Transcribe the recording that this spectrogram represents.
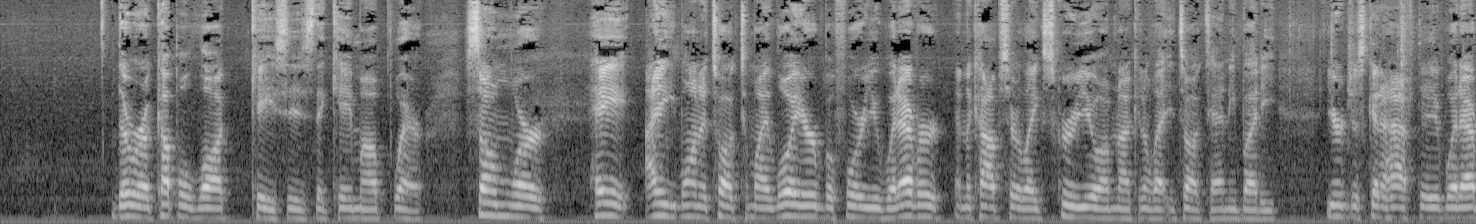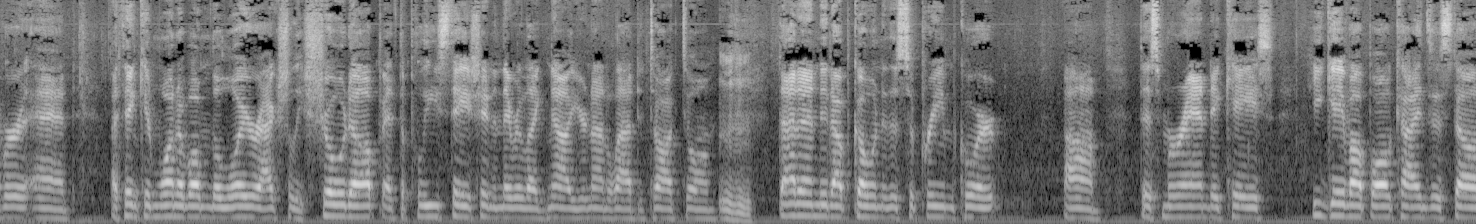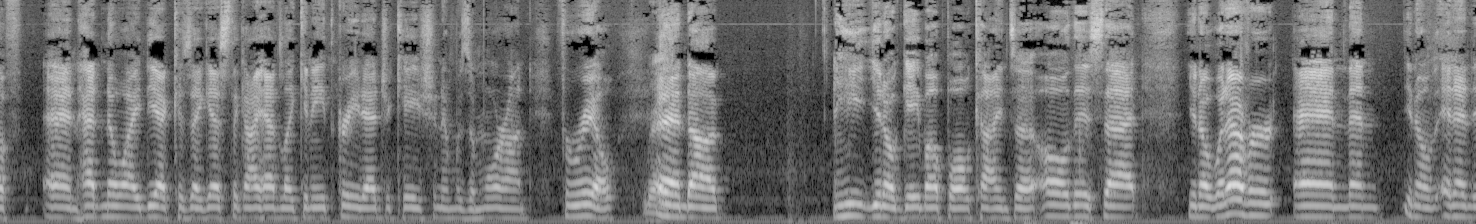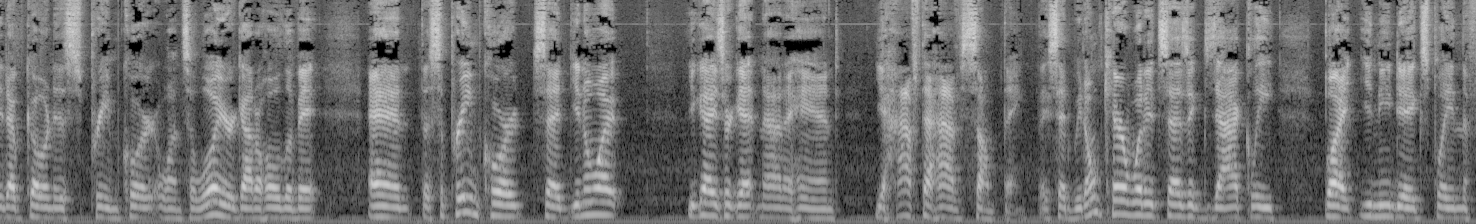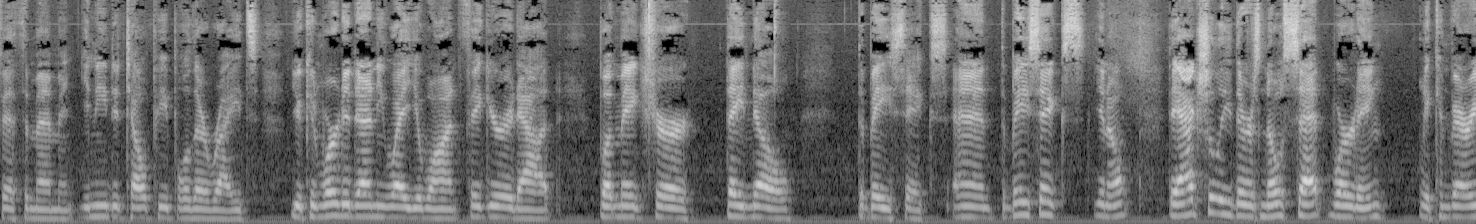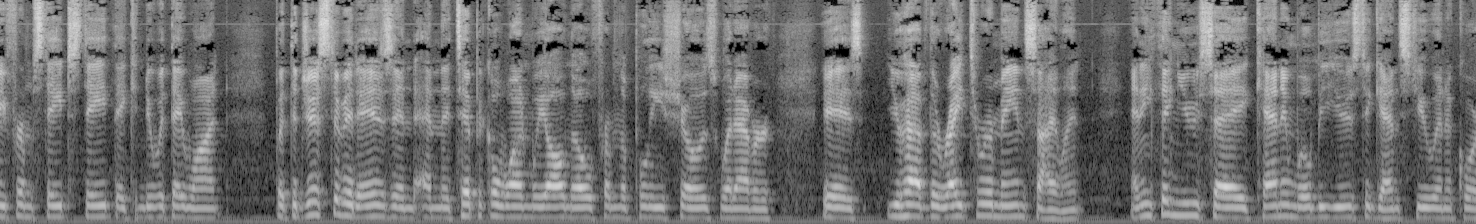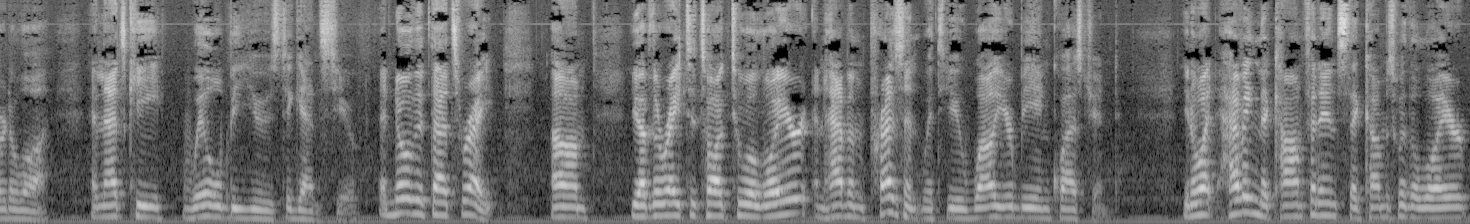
there were a couple law cases that came up where some were, hey, I want to talk to my lawyer before you, whatever. And the cops are like, screw you, I'm not going to let you talk to anybody. You're just going to have to, whatever. And I think in one of them, the lawyer actually showed up at the police station and they were like, no, you're not allowed to talk to him. Mm-hmm. That ended up going to the Supreme Court. Um, this Miranda case, he gave up all kinds of stuff and had no idea because I guess the guy had like an eighth grade education and was a moron for real. Right. And uh, he, you know, gave up all kinds of oh this that, you know, whatever. And then you know it ended up going to the Supreme Court once a lawyer got a hold of it, and the Supreme Court said, you know what, you guys are getting out of hand. You have to have something. They said we don't care what it says exactly but you need to explain the Fifth Amendment. You need to tell people their rights. You can word it any way you want, figure it out, but make sure they know the basics. And the basics, you know, they actually, there's no set wording. It can vary from state to state. They can do what they want. But the gist of it is, and, and the typical one we all know from the police shows, whatever, is you have the right to remain silent Anything you say can and will be used against you in a court of law. And that's key will be used against you. And know that that's right. Um, you have the right to talk to a lawyer and have him present with you while you're being questioned. You know what? Having the confidence that comes with a lawyer,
